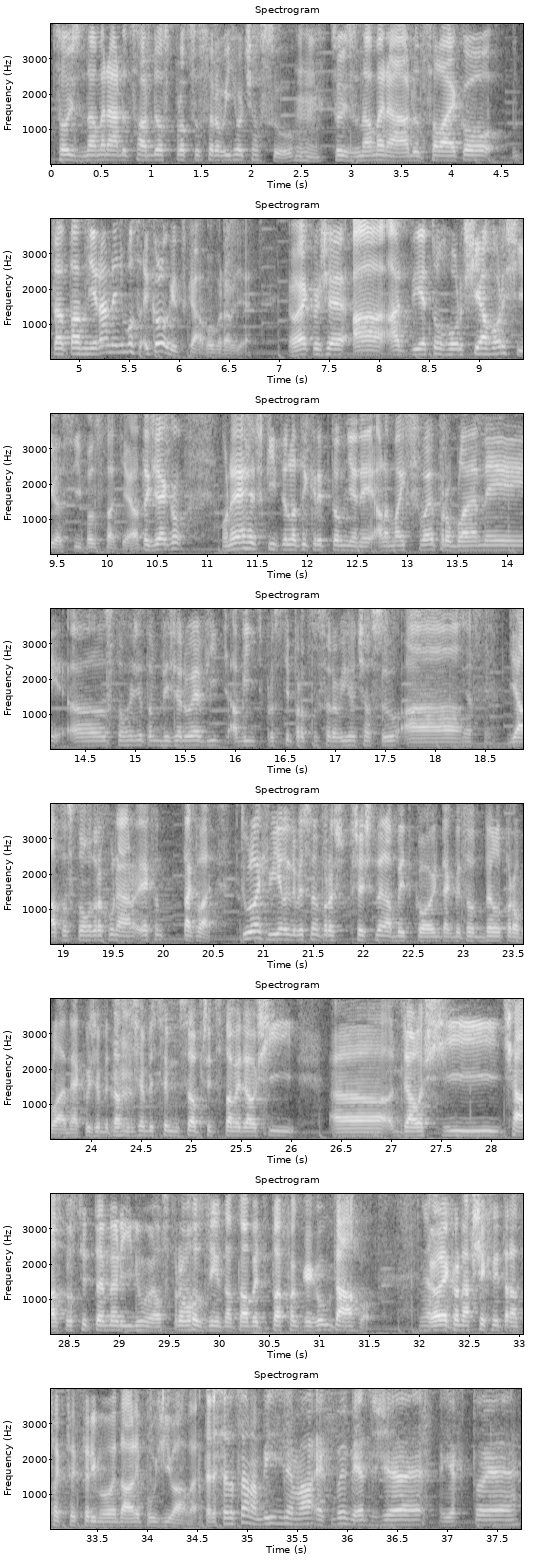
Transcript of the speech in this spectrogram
Což znamená docela dost procesorového času, což znamená docela jako, ta, ta měna není moc ekologická, popravdě. Jo, jakože a, a je to horší a horší ve svý podstatě. A takže jako, ono je hezký tyhle ty kryptoměny, ale mají svoje problémy uh, z toho, že to vyžaduje víc a víc prostě procesorového času a Jasně. dělá to z toho trochu náro... jako takhle. V tuhle chvíli, kdybychom proš- přešli na Bitcoin, tak by to byl problém, jako že by, tam, že by si musel představit další, uh, další část prostě temelínu, jo, zprovoznit na to, aby to tak fakt jako utáhlo. Jo, Jasně. jako na všechny transakce, které momentálně používáme. Tady se docela nabízí téma, jakoby věc, že jak to je,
